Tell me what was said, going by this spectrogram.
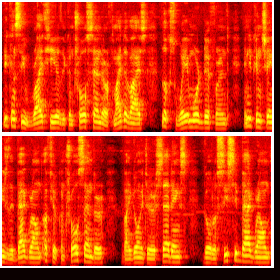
You can see right here the control center of my device looks way more different and you can change the background of your control center by going to your settings, go to CC background,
